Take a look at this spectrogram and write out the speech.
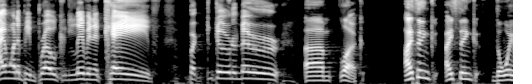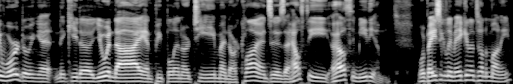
I want to be broke and live in a cave. But Um, look, I think I think the way we're doing it, Nikita, you and I, and people in our team and our clients, is a healthy a healthy medium. We're basically making a ton of money,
